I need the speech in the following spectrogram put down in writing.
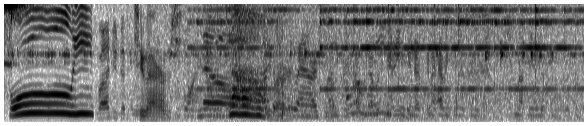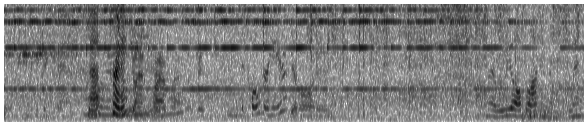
Holy. But I. Two hours. No, not two hours. I would never shoot anything that's gonna have anything oh, that's gonna come out the end that's gonna blow somebody. It's gonna make a big bang. That's pretty. Giant firecracker, basically. Is it colder here? Oh, it is. No, were we all blocking them? Wind?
